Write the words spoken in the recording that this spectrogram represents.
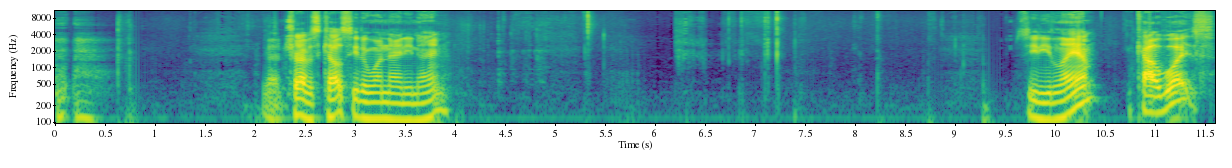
Got Travis Kelce to 199. CeeDee Lamb, Cowboys.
